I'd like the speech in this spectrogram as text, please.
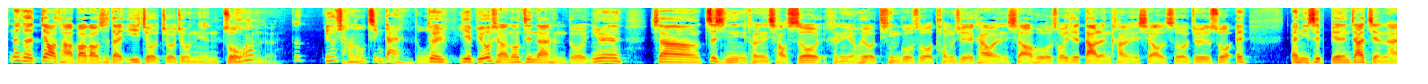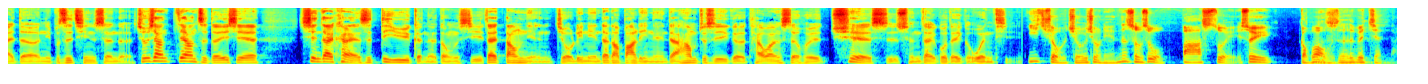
那个调查报告是在一九九九年做完的，这比我想象中近代很多。对，也比我想象中近代很多。因为像自己，你可能小时候可能也会有听过说同学开玩笑，或者说一些大人开玩笑的时候，就是说，哎。哎，你是别人家捡来的，你不是亲生的，就像这样子的一些现在看来是地狱梗的东西，在当年九零年代到八零年代，他们就是一个台湾社会确实存在过的一个问题。一九九九年那时候是我八岁，所以搞不好我真的是被捡来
